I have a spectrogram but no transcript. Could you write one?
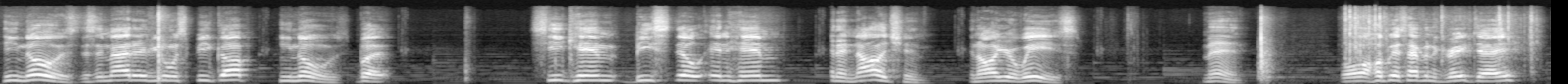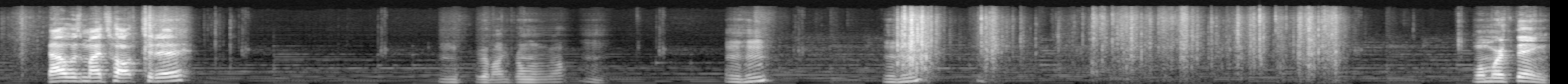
He knows. Doesn't matter if you don't speak up. He knows. But seek Him, be still in Him, and acknowledge Him in all your ways. Man. Well, I hope you guys having a great day. That was my talk today. Mm-hmm. Mm-hmm. One more thing.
